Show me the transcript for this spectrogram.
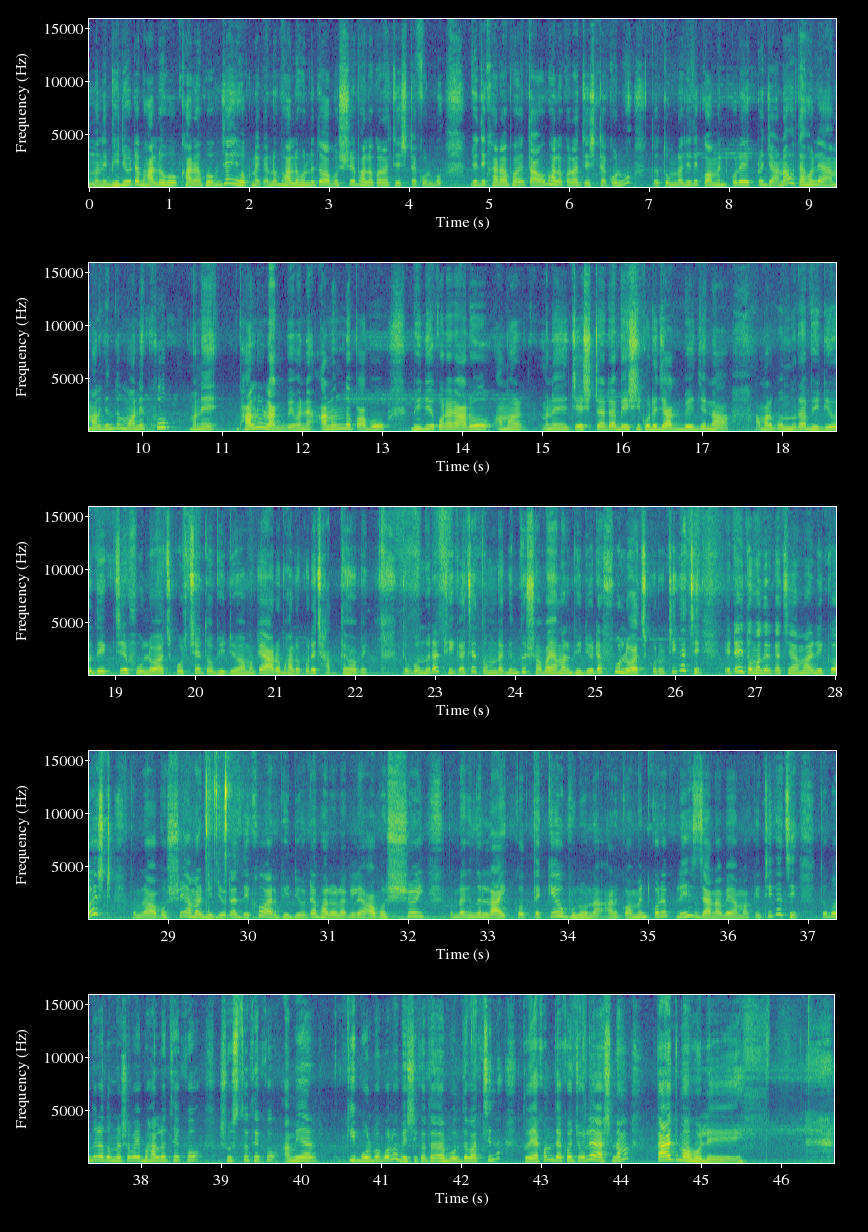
মানে ভিডিওটা ভালো হোক, খারাপ হোক, যাই হোক না কেন, ভালো হলে তো অবশ্যই ভালো করার চেষ্টা করব। যদি খারাপ হয় তাও ভালো করার চেষ্টা করব। তো তোমরা যদি কমেন্ট করে একটু জানাও, তাহলে আমার কিন্তু মনে খুব মানে ভালো লাগবে মানে আনন্দ পাবো। ভিডিও করার আরও আমার মানে চেষ্টাটা বেশি করে জাগবে যে না, আমার বন্ধুরা ভিডিও দেখছে ফুল ওয়াচ করছে, তো ভিডিও আমাকে আরও ভালো করে ছাড়তে হবে। তো বন্ধুরা, ঠিক আছে, তোমরা কিন্তু সবাই আমার ভিডিওটা ফুল ওয়াচ করো, ঠিক আছে? এটাই তোমাদের কাছে আমার রিকোয়েস্ট তোমরা অবশ্যই আমার ভিডিওটা দেখো, আর ভিডিওটা ভালো লাগলে অবশ্যই তোমরা কিন্তু লাইক করতে কেউ ভুলো না, আর কমেন্ট করে প্লিজ জানাবে আমাকে, ঠিক আছে? তো বন্ধুরা, তোমরা সবাই ভালো থেকো, সুস্থ থেকো। আমি আর কি বলব বলো? বেশি কথা আর বলতে পারছি না। তো এখন দেখো চলে আসলাম তাজমহলে।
